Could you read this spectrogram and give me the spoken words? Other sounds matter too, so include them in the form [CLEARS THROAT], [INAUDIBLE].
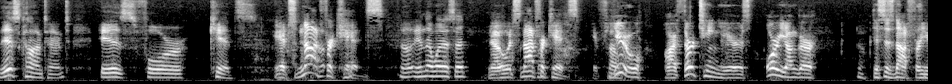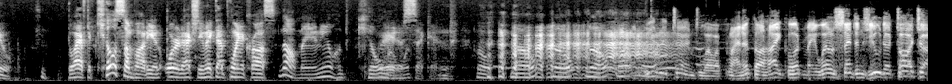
this content is for kids. It's not for kids. Uh, isn't that what I said? No, it's not for kids. If Oh. you are 13 years or younger, this is not for you. Do I have to kill somebody in order to actually make that point across? No, man, you don't have to kill Wait no a one. second. No, no, no, no, We no. return to our planet. The High Court may well sentence you to torture.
